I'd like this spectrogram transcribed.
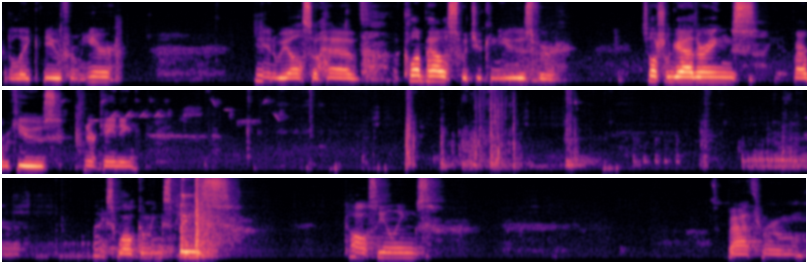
Got a lake view from here. And we also have a clubhouse, which you can use for social gatherings, barbecues, entertaining. Nice welcoming space, tall ceilings, bathroom,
